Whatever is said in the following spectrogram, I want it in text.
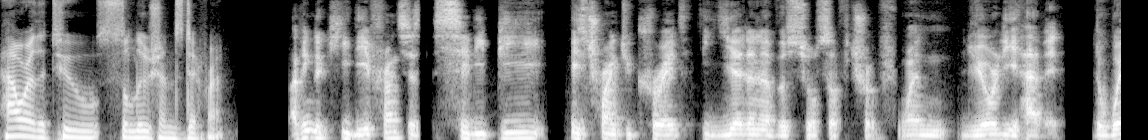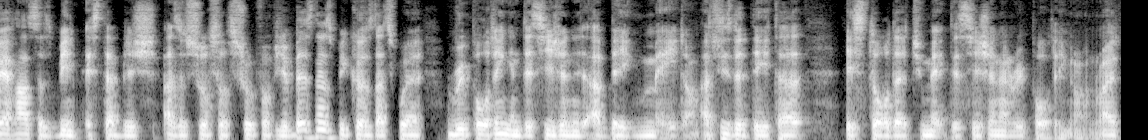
How are the two solutions different? I think the key difference is CDP is trying to create yet another source of truth when you already have it the warehouse has been established as a source of truth of your business because that's where reporting and decisions are being made on. At least the data is stored there to make decision and reporting on, right?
